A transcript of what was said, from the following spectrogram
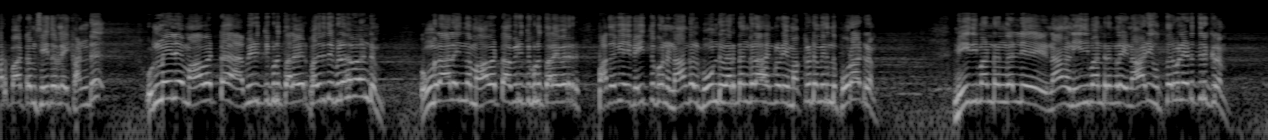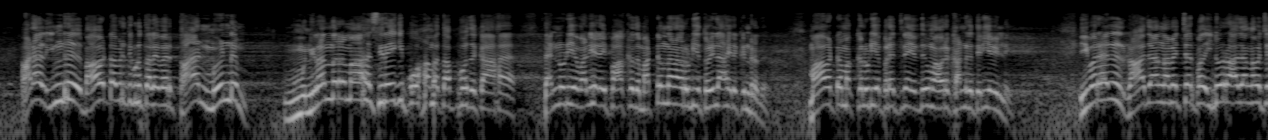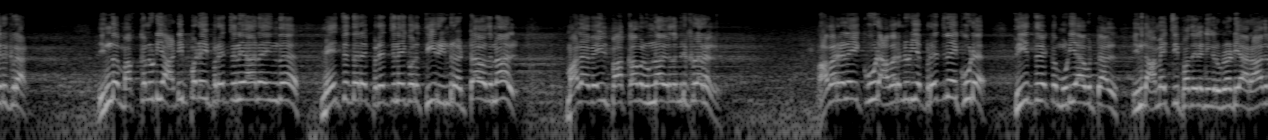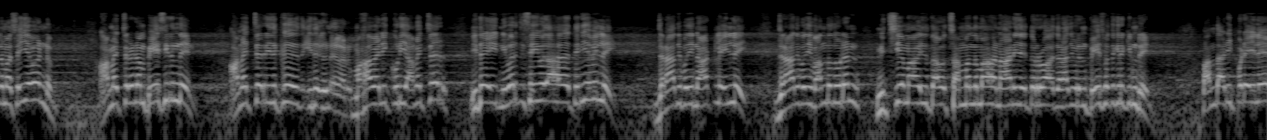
ஆர்ப்பாட்டம் செய்தவர்களை கண்டு உண்மையிலே மாவட்ட அபிவிருத்தி குழு தலைவர் பதவி விலக வேண்டும். உங்களால் இந்த மாவட்ட அபிவிருத்தி குழு தலைவர் பதவியை வைத்துக்கொண்டு நாங்கள் மூன்று வருடங்களாக எங்களுடைய மக்களிடமிருந்து போராடுறோம். நீதிமன்றங்களிலே நாங்கள் நீதிமன்றங்களை நாடி உத்தரவுகள் எடுத்திருக்கிறோம். ஆனால் இன்று மாவட்ட அபிவிருத்தி குழு தலைவர் தான் மீண்டும் நிரந்தரமாக சிறைக்கு போகாம தப்புவதற்காக தன்னுடைய வழிகளை பார்க்கிறது மட்டும்தான் அவருடைய தொழிலாக இருக்கின்றது. மாவட்ட மக்களுடைய பிரச்சனை எதுவும் அவருக்கு கண்ணுக்கு தெரியவில்லை. இவர்கள் ராஜாங்க அமைச்சர் பத- இன்னொரு ராஜாங்க அமைச்சர் இருக்கிறார். இந்த மக்களுடைய அடிப்படை பிரச்சனையான இந்த மேய்ச்சத்தரை பிரச்சனைக்கு ஒரு தீர்வு இன்று எட்டாவது நாள் மழை வெயில் பார்க்காமல் உண்ணாவிரதம் இருக்கிறார்கள். அவர்களை கூட அவர்களுடைய பிரச்சனை கூட தீர்த்து வைக்க முடியாவிட்டால் இந்த அமைச்சு பதவியில் நீங்கள் உடனடியாக ராஜினாமா செய்ய வேண்டும். அமைச்சரிடம் பேசியிருந்தேன். அமைச்சர் இதுக்கு இது மகாவலிக்குரிய அமைச்சர் இதை நிவர்த்தி செய்வதாக தெரியவில்லை. ஜனாதிபதி நாட்டில் இல்லை. ஜனாதிபதி வந்ததுடன் நிச்சயமாக இது சம்பந்தமாக நான் இதை தொடர்பாக ஜனாதிபதியுடன் பேசுவதற்கு இருக்கின்றேன். அந்த அடிப்படையிலே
